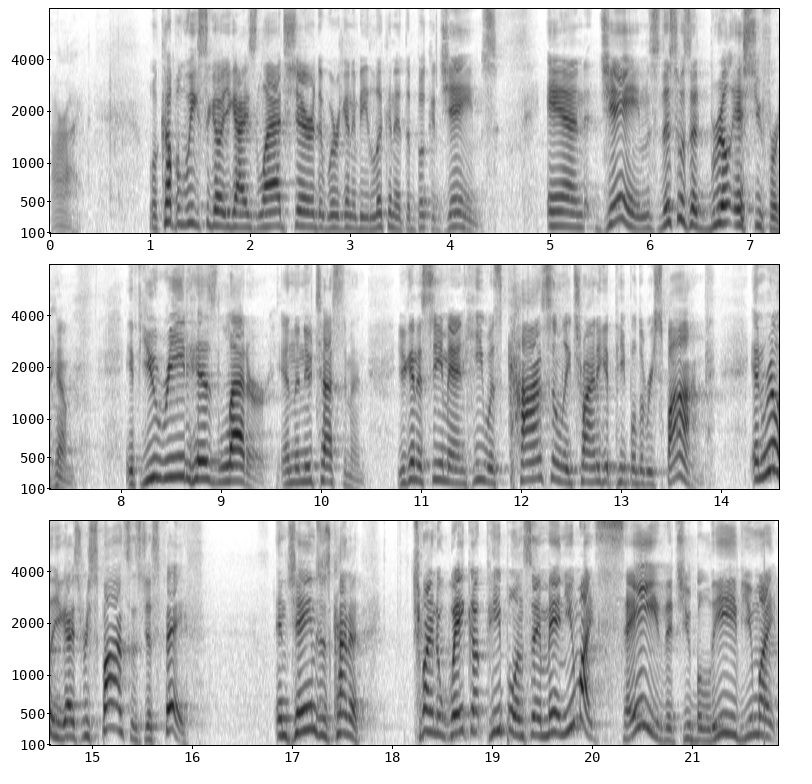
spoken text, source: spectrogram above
All right. Well, a couple weeks ago, you guys, Lad shared that we are going to be looking at the book of James. And James, this was a real issue for him. If you read his letter in the New Testament, you're going to see, man, he was constantly trying to get people to respond. And really, you guys, response is just faith. And James is kind of trying to wake up people and say, man, you might say that you believe, you might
